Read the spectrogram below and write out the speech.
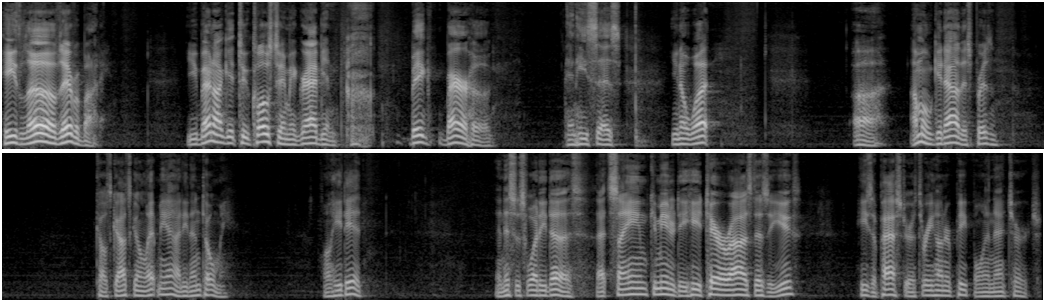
He loves everybody. You better not get too close to him. He'll grab you and big bear hug. And he says, You know what? Uh, I'm going to get out of this prison because God's going to let me out. He done told me. Well, He did. And this is what He does. That same community He terrorized as a youth, He's a pastor of 300 people in that church.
